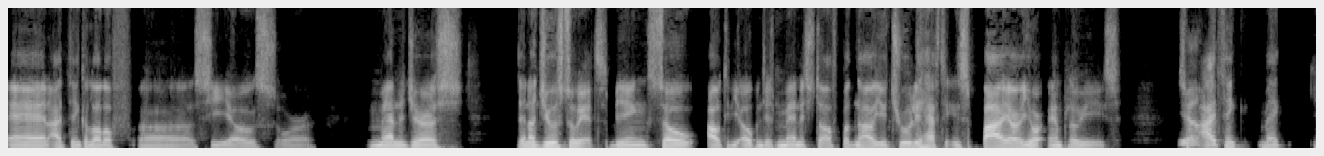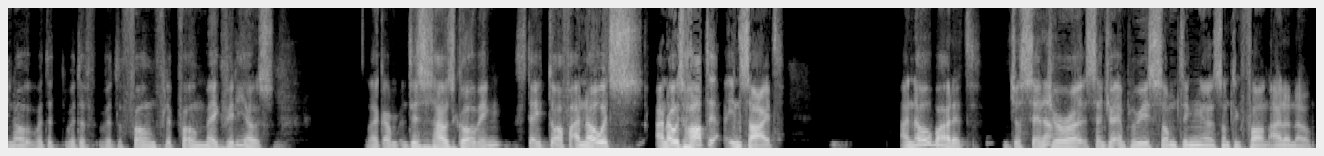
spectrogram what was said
And I think a lot of uh, CEOs or managers they're not used to it being so out in the open, just manage stuff. But now you truly have to inspire your employees. So Yeah. I think make you know with the with the with the phone, flip phone, make videos. Like um, this is how it's going. Stay tough. I know it's I know it's hot inside. I know about it. Just send Yeah. your uh, send your employees something uh, something fun. I don't know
